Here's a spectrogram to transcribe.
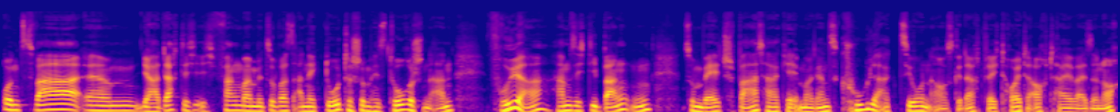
und zwar, ähm, ja, dachte ich, ich fange mal mit sowas Anekdotischem, Historischen an. Früher haben sich die Banken zum Weltspartag ja immer ganz coole Aktionen ausgedacht, vielleicht heute auch teilweise noch.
